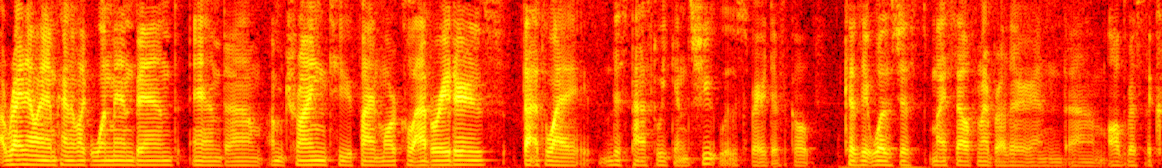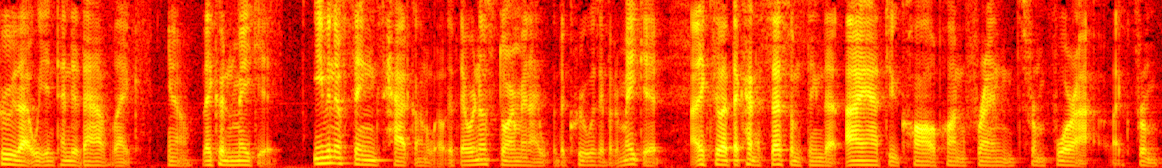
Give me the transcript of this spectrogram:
Right now, I am kind of like a one man band, and um, I'm trying to find more collaborators. That's why this past weekend's shoot was very difficult because it was just myself and my brother and um, all the rest of the crew that we intended to have. Like, you know, they couldn't make it even if things had gone well, if there were no storm and I, the crew was able to make it, I feel like that kind of says something that I had to call upon friends from four like from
